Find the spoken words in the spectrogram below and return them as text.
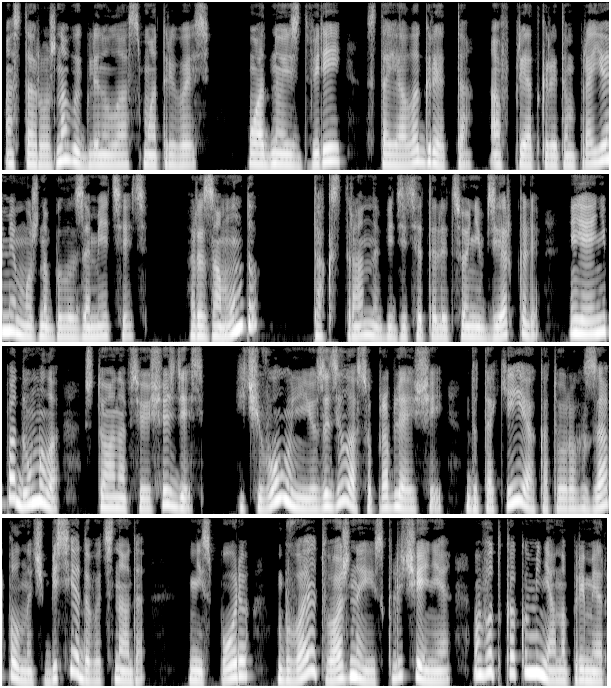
Осторожно выглянула, осматриваясь. У одной из дверей стояла Гретта, а в приоткрытом проеме можно было заметить... Розамунду? Так странно видеть это лицо не в зеркале. Я и не подумала, что она все еще здесь. И чего у нее за дела с управляющей? Да такие, о которых за полночь беседовать надо. Не спорю, бывают важные исключения. Вот как у меня, например.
